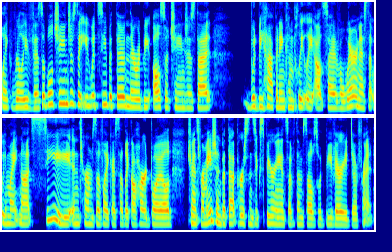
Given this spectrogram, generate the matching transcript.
like really visible changes that you would see, but then there would be also changes that would be happening completely outside of awareness that we might not see in terms of like i said like a hard boiled transformation but that person's experience of themselves would be very different.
